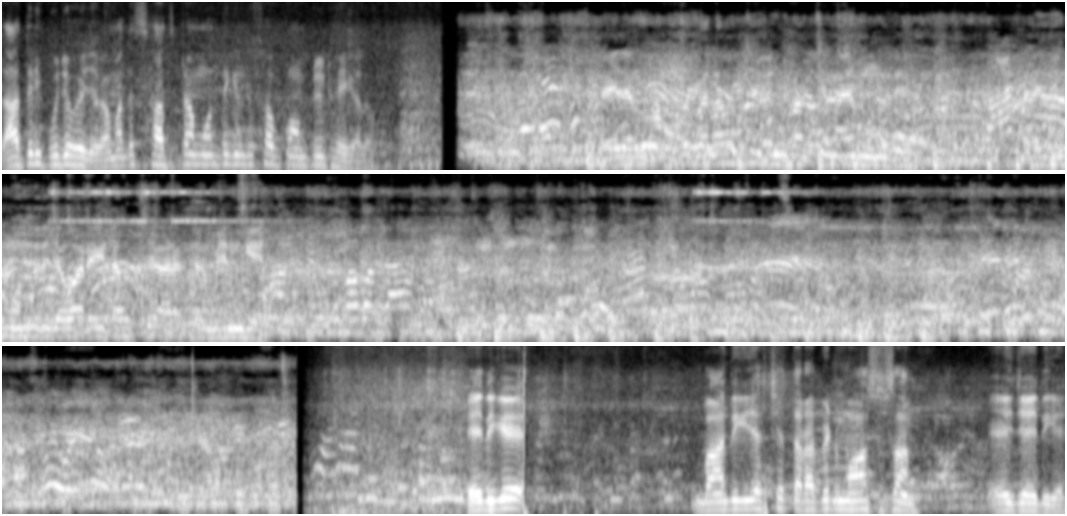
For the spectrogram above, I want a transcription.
তাড়াতাড়ি পুজো হয়ে যাবে। আমাদের সাতটার মধ্যে কিন্তু সব কমপ্লিট হয়ে গেল। এই দেখো হচ্ছে মায়ের মন্দিরে। এই যে মন্দিরে যাওয়ার, এইটা হচ্ছে আর একটা মেন গেট এইদিকে বাঁ দিকে যাচ্ছে তারাপীঠ মহাশ্মশান এই যে এইদিকে।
